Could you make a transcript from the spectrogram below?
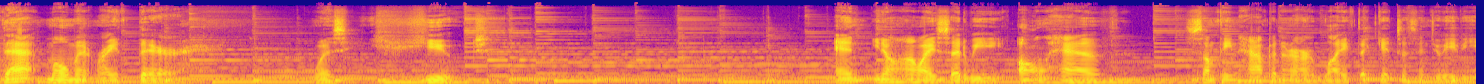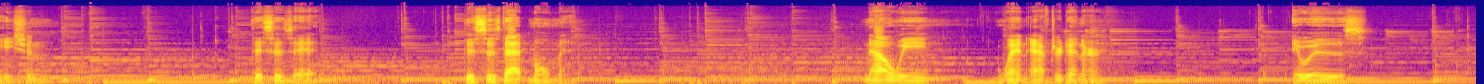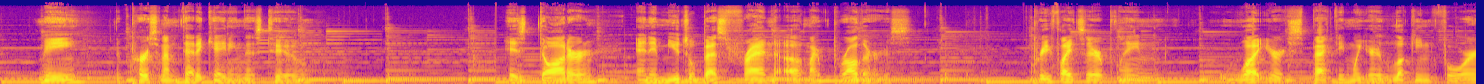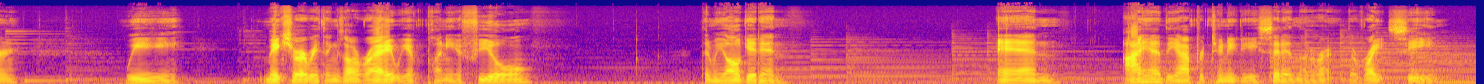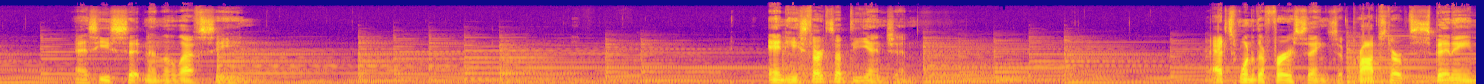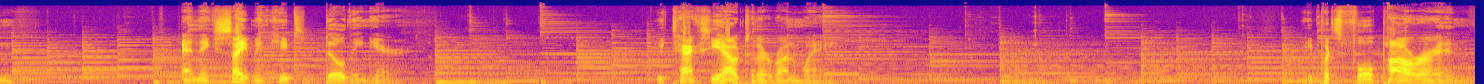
That moment right there was huge. And you know how I said we all have something happen in our life that gets us into aviation? This is it. This is that moment. Now we went after dinner. It was me, the person I'm dedicating this to, his daughter, and a mutual best friend of my brother's. Pre flight's airplane, what you're expecting, what you're looking for. We make sure everything's all right. We have plenty of fuel. Then we all get in. And I had the opportunity to sit in the the right seat as he's sitting in the left seat. And he starts up the engine. That's one of the first things. The prop starts spinning, and the excitement keeps building here. We taxi out to the runway. He puts full power in.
